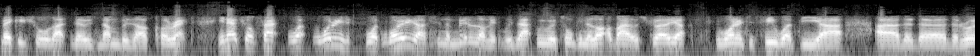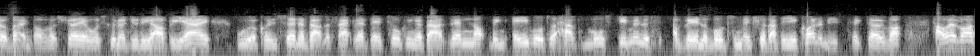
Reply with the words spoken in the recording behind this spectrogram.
making sure that those numbers are correct. In actual fact, what worried, what worried us in the middle of it was that we were talking a lot about Australia. We wanted to see what the uh, uh, the, the, the Royal Bank of Australia was going to do the RBA. We were concerned about the fact that they're talking about them not being able to have more stimulus available to make sure that the economy is ticked over. However,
